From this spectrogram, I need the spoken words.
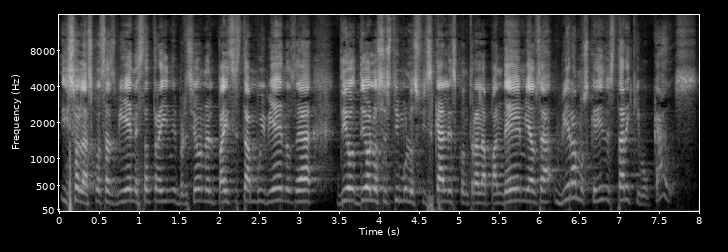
hizo las cosas bien, está trayendo inversión, el país está muy bien, o sea, dio, dio los estímulos fiscales contra la pandemia, o sea, hubiéramos querido estar equivocados.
